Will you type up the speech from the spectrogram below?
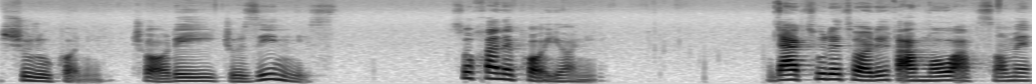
شروع کنید. چاره ای جزین نیست. سخن پایانی. در طول تاریخ اما و اقسام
